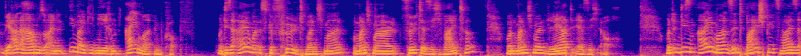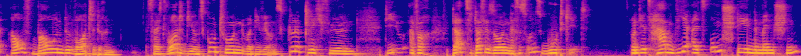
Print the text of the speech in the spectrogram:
Wir alle haben so einen imaginären Eimer im Kopf. Und dieser Eimer ist gefüllt manchmal und manchmal füllt er sich weiter und manchmal leert er sich auch. Und in diesem Eimer sind beispielsweise aufbauende Worte drin. Das heißt, Worte, die uns gut tun, über die wir uns glücklich fühlen, die einfach dazu, dafür sorgen, dass es uns gut geht. Und jetzt haben wir als umstehende Menschen,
